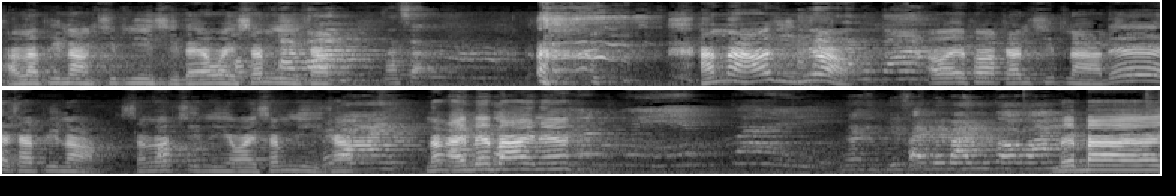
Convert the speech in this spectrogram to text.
เอาละพี่น้องคลิปนี้สิได้เอาไว้ซ้ำนี้ครับนั่นซะหันหนาวสิพี่น้องขอบคุณค่ะเอาไว้พอกันคลิปหน้าเด้อครับพี่น้องสำหรับคลิปนี้เอาไว้ซ้ำนี้ครับ บ๊ายบาย น้องไอ้บ๊ายบายนะนั่นสิปิดไฟบ๊ายบายลูกตัวก่อน บ๊ายบาย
